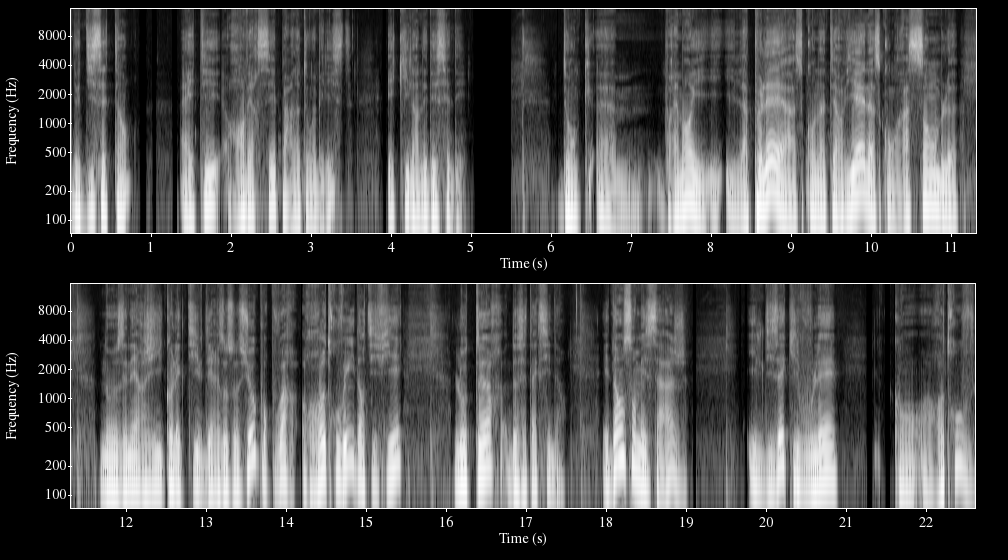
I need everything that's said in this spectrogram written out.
de 17 ans a été renversé par un automobiliste et qu'il en est décédé. Donc, euh, vraiment, il, appelait à ce qu'on intervienne, à ce qu'on rassemble nos énergies collectives des réseaux sociaux pour pouvoir retrouver, identifier l'auteur de cet accident. Et dans son message, il disait qu'il voulait qu'on retrouve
